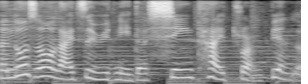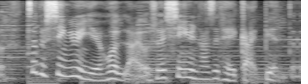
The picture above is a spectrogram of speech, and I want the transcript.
很多时候来自于你的心态转变了，这个幸运也会来哦。所以幸运它是可以改变的。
